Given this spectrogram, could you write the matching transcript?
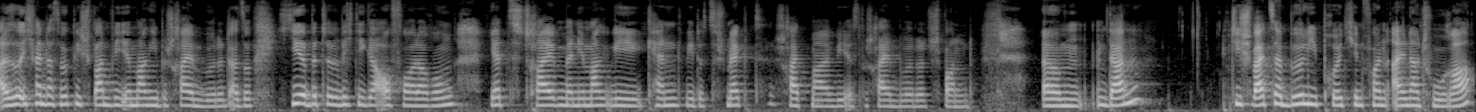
Also ich fände das wirklich spannend, wie ihr Maggi beschreiben würdet. Also hier bitte wichtige Aufforderung. Jetzt schreiben, wenn ihr Maggi kennt, wie das schmeckt, schreibt mal, wie ihr es beschreiben würdet. Spannend. Ähm, dann die Schweizer Bürli-Brötchen von Alnatura.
